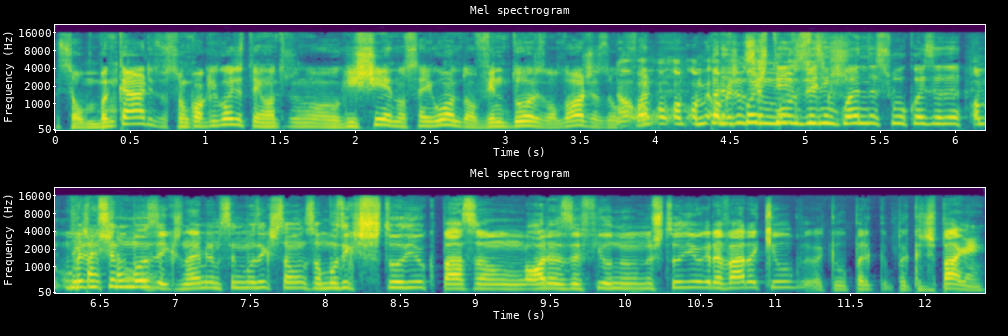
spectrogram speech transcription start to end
são bancários, ou são qualquer coisa, tem outro ou guichê, não sei onde, ou vendedores, ou lojas, ou não, ou, ou, ou, depois ter de vez em quando a sua coisa de, ou, Mesmo sendo músicos, não é? Mesmo sendo músicos, são, são músicos de estúdio que passam horas a fio no, no estúdio a gravar aquilo, aquilo para, para que lhes paguem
